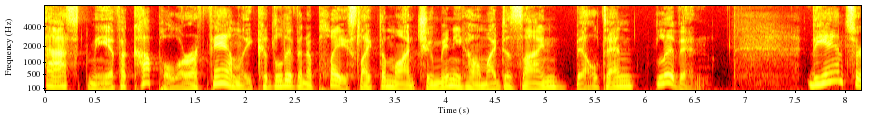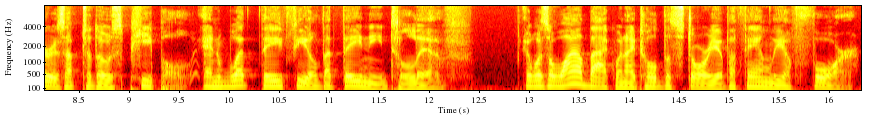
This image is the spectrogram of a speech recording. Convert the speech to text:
asked me if a couple or a family could live in a place like the Monchu mini home I designed, built, and live in. The answer is up to those people and what they feel that they need to live. It was a while back when I told the story of a family of four.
